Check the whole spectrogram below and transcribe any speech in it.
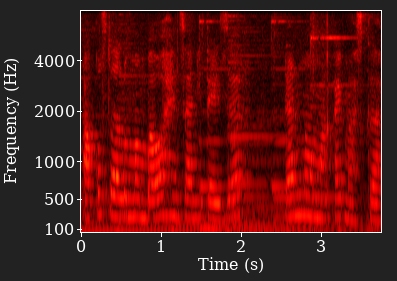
aku selalu membawa hand sanitizer dan memakai masker.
